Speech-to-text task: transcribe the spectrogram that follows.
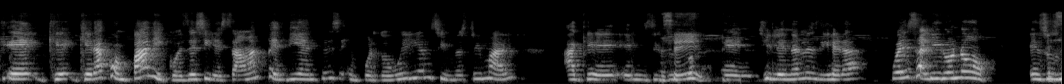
que, que, que, era con pánico, es decir, estaban pendientes en Puerto Williams, si no estoy mal, a que el Instituto eh, chileno les dijera, pueden salir o no, en sus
